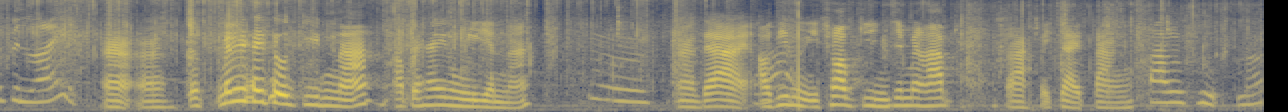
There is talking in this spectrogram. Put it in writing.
ไม่เป็นไร อ่าอ่าจะไม่ได้ให้เธอกินนะ เอาไปให้โรงเรียนนะอ่าได้ เอาที่หนูชอบกินใช่ไหมครับไปไปจ่ายตังค์ ตังค์ถูกนะ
